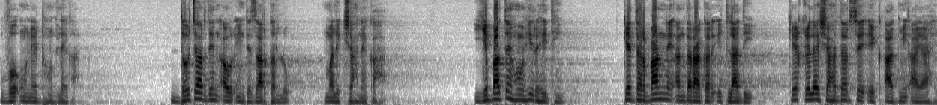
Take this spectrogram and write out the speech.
وہ انہیں ڈھونڈ لے گا۔ دو چار دن اور انتظار کر لو، ملک شاہ نے کہا۔ یہ باتیں ہو ہی رہی تھیں کہ دربان نے اندر آ کر اطلاع دی کہ قلعہ شہدر سے ایک آدمی آیا ہے۔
